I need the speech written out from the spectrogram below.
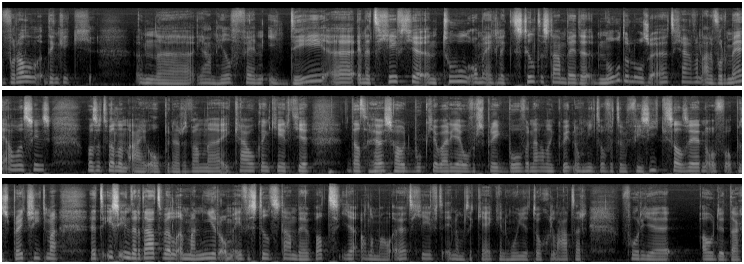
vooral, denk ik, een, uh, ja, een heel fijn idee. Uh, en het geeft je een tool om eigenlijk stil te staan bij de nodeloze uitgaven. En voor mij alleszins was het wel een eye-opener. Van, uh, ik ga ook een keertje dat huishoudboekje waar jij over spreekt bovenaan. Ik weet nog niet of het een fysiek zal zijn of op een spreadsheet. Maar het is inderdaad wel een manier om even stil te staan bij wat je allemaal uitgeeft. En om te kijken hoe je toch later voor je oude dag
